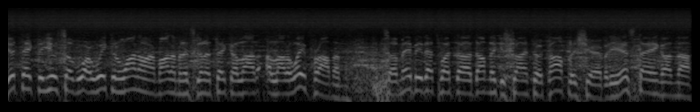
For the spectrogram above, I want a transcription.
You take the use of or weaken one arm on him, and it's going to take a lot a lot away from him. So maybe that's what uh, Dominic is trying to accomplish here. But he is staying on uh,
